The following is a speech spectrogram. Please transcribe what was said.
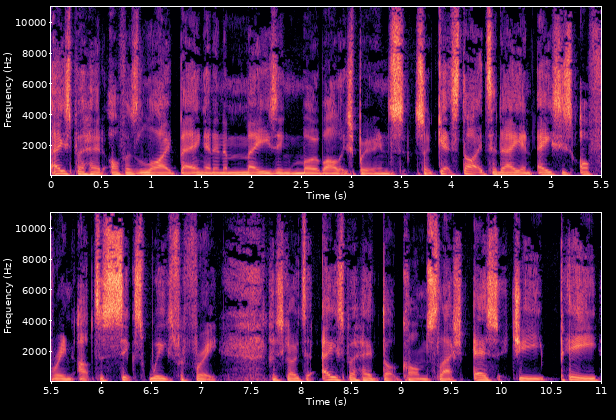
Ace Per Head offers live betting and an amazing mobile experience. So get started today and Ace is offering up to six weeks for free. Just go to aceperhead.com slash SGP.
